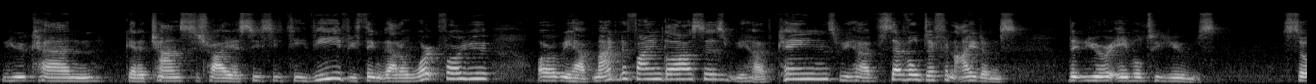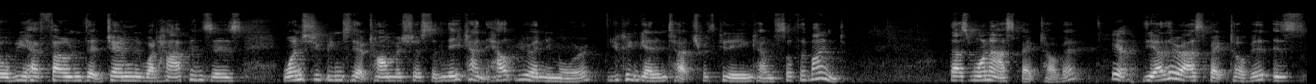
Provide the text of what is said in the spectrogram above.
you can get a chance to try a CCTV if you think that'll work for you. Or we have magnifying glasses, we have canes, we have several different items that you're able to use. So we have found that generally what happens is once you've been to the optometrist and they can't help you anymore, you can get in touch with Canadian Council of the Blind. That's one aspect of it. Yeah. The other aspect of it is,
